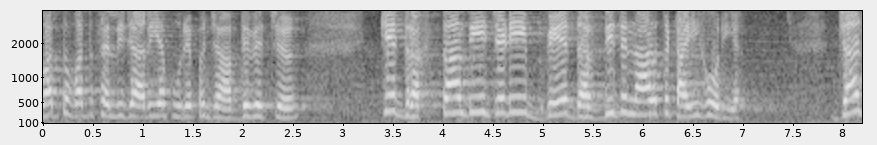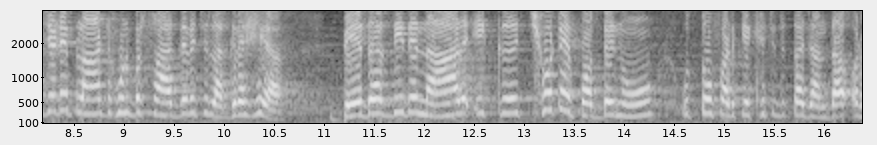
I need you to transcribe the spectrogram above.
ਵੱਧ ਤੋਂ ਵੱਧ ਫੈਲੀ ਜਾ ਰਹੀ ਹੈ ਪੂਰੇ ਪੰਜਾਬ ਦੇ ਵਿੱਚ, ਕਿ ਦਰਖਤਾਂ ਦੀ ਜਿਹੜੀ ਬੇਦਰਦੀ ਦੇ ਨਾਲ ਕਟਾਈ ਹੋ ਰਹੀ ਹੈ। ਜਾਂ ਜਿਹੜੇ ਪਲਾਂਟ ਹੁਣ ਬਰਸਾਤ ਦੇ ਵਿੱਚ ਲੱਗ ਰਹੇ ਆ, ਬੇਦਰਦੀ ਦੇ ਨਾਲ ਇੱਕ ਛੋਟੇ ਪੌਦੇ ਨੂੰ ਉੱਤੋਂ ਫੜ ਕੇ ਖਿੱਚ ਦਿੱਤਾ ਜਾਂਦਾ ਔਰ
